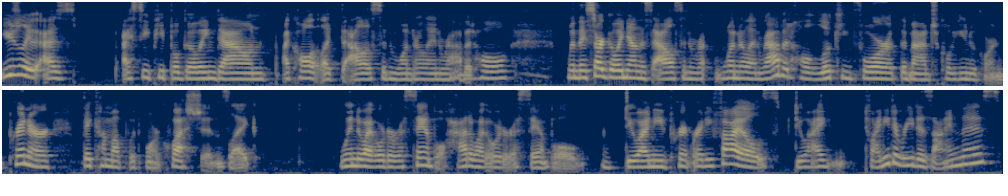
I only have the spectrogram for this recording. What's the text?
Usually, as I see people going down, I call it like the Alice in Wonderland rabbit hole. When they start going down this Alice in Wonderland rabbit hole looking for the magical unicorn printer, they come up with more questions like when do I order a sample? How do I order a sample? Do I need print ready files? Do I do I need to redesign this?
